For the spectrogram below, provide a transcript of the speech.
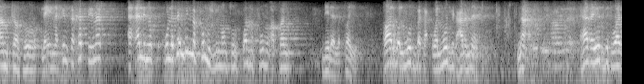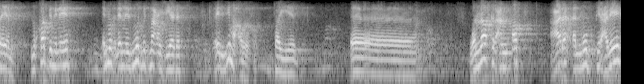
أم كثر لأنك أنت خدت هناك أقل من قلتين بالمفهوم مش بالمنطوق والمفهوم أقل دلالة. طيب. قال والمثبت, والمثبت على الناس. نعم. هذا يثبت وهذا ينفي. نقدم الإيه؟ المثبت لأن المثبت معه زيادة علم دي معروفة. طيب. آه والناقل عن الأصل على المبقي عليه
